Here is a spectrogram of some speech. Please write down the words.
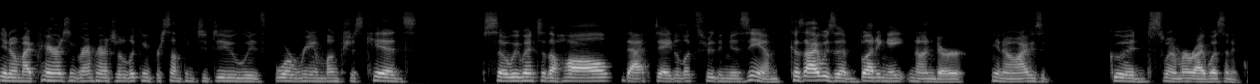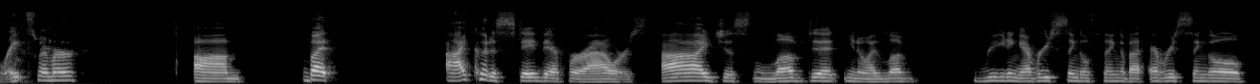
you know, my parents and grandparents are looking for something to do with four rambunctious kids. So we went to the hall that day to look through the museum because I was a budding eight and under. You know, I was a good swimmer. I wasn't a great swimmer. Um, but I could have stayed there for hours. I just loved it. You know, I loved reading every single thing about every single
